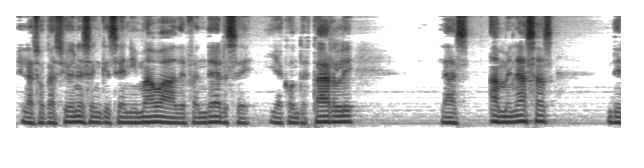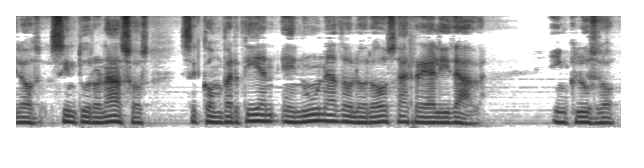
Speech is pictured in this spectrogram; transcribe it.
en las ocasiones en que se animaba a defenderse y a contestarle, las amenazas de los cinturonazos se convertían en una dolorosa realidad. Incluso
